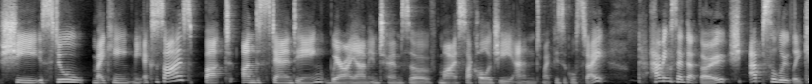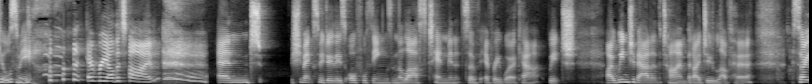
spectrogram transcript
She is still making me exercise but understanding where I am in terms of my psychology and my physical state. Having said that though, she absolutely kills me every other time. And she makes me do these awful things in the last 10 minutes of every workout, which I whinge about at the time, but I do love her. So,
